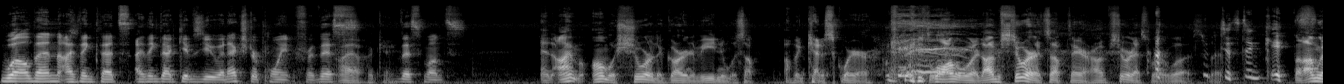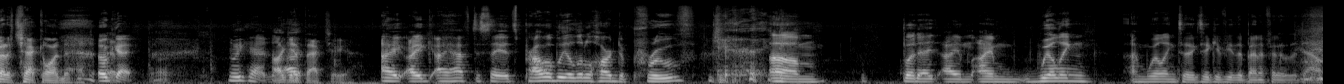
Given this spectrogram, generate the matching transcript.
Well, then I think that's I think that gives you an extra point for this Oh, okay. this month's. And I'm almost sure the Garden of Eden was up up in Kennett Square, it's Longwood. I'm sure it's up there. I'm sure that's where it was. But, Just in case. but I'm going to check on that. okay. We can. I'll get back to you. I, I I have to say it's probably a little hard to prove. um, but I, I'm I'm willing I'm willing to, to give you the benefit of the doubt.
